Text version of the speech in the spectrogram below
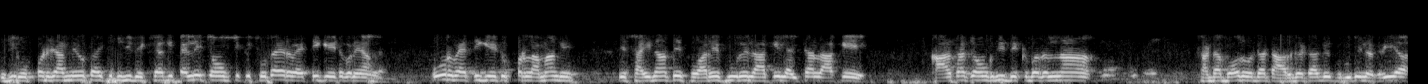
ਤੁਸੀਂ ਰੋਪੜ ਜਾਂਦੇ ਹੋ ਤਾਂ ਇੱਕ ਤੁਸੀਂ ਦੇਖਿਆ ਕਿ ਪਹਿਲੇ ਚੌਂਕ 'ਚ ਇੱਕ ਛੋਟਾ ਜਿਹਾ ਰਵਾਇਤੀ ਗੇਟ ਬਣਿਆ ਹੋਇਆ। ਉਹ ਰਵਾਇਤੀ ਗੇਟ ਉੱਪਰ ਲਾਵਾਂਗੇ ਤੇ ਸਾਈਡਾਂ ਤੇ ਫੁਆਰੇ ਫੂਰੇ ਲਾ ਕੇ, ਲਾਈਟਾਂ ਲਾ ਕੇ ਖਾਲਸਾ ਚੌਂਕ ਦੀ ਦਿੱਖ ਬਦਲਣਾ ਸਾਡਾ ਬਹੁਤ ਵੱਡਾ ਟਾਰਗੇਟ ਆ ਕਿ ਗੁਰੂ ਦੀ ਨਗਰੀ ਆ।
